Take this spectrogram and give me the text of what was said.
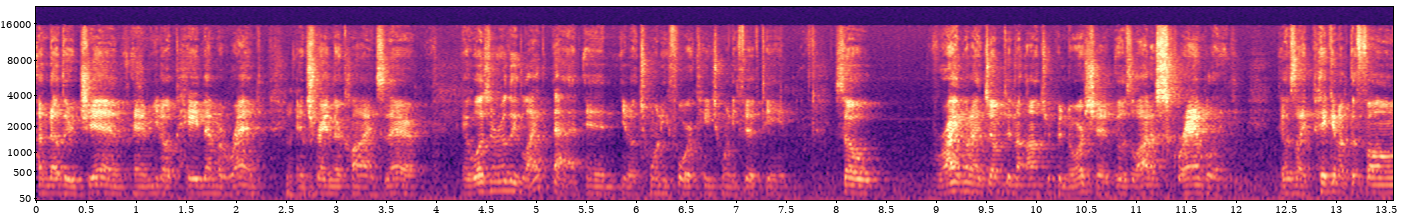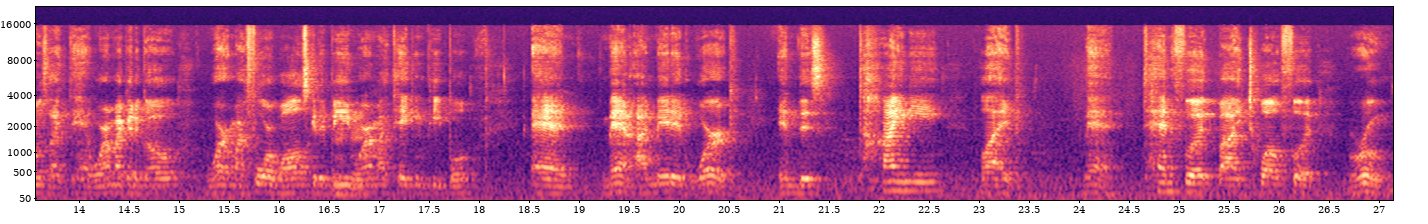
another gym and you know pay them a rent mm-hmm. and train their clients there. It wasn't really like that in you know 2014 2015 so right when i jumped into entrepreneurship it was a lot of scrambling. It was like picking up the phones like damn where am i going to go? Where are my four walls going to be? Mm-hmm. where am i taking people? And man i made it work in this tiny like man 10 foot by 12 foot room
